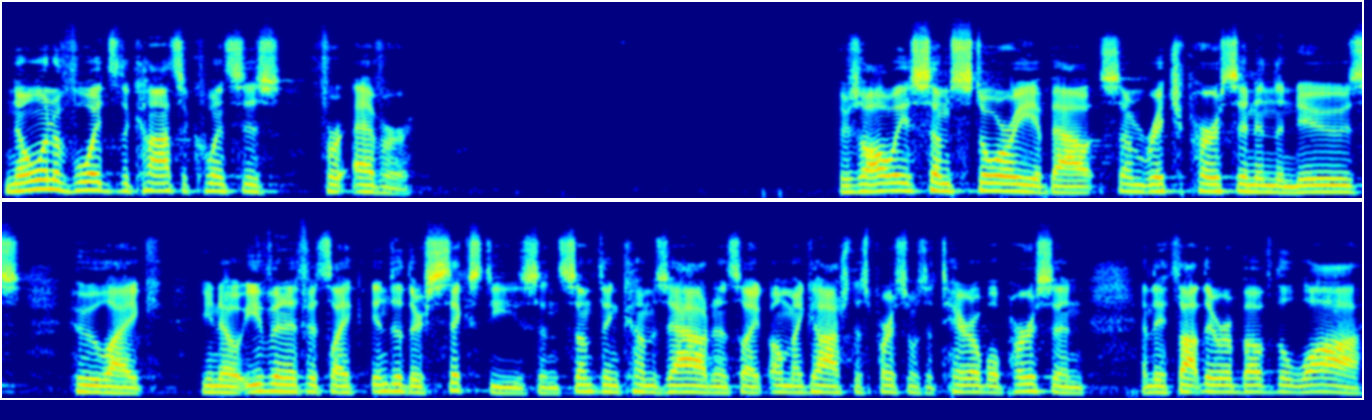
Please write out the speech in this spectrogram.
no one avoids the consequences forever. There's always some story about some rich person in the news who, like, you know, even if it's like into their 60s and something comes out and it's like, oh my gosh, this person was a terrible person and they thought they were above the law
